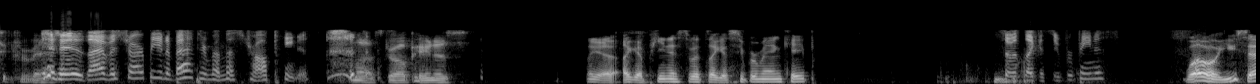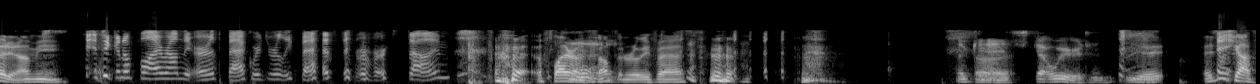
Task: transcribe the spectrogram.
super It is. I have a sharpie in a bathroom. I must draw a penis. must draw a penis Like a like a penis with like a Superman cape. so it's like a super penis. Whoa, you said it, not me. Is it gonna fly around the Earth backwards really fast in reverse time? Fly around something really fast. okay Alright. it just got weird yeah, it just got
